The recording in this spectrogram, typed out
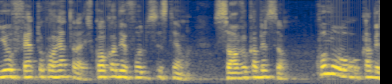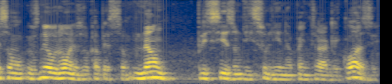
e o feto corre atrás. Qual é o default do sistema? Salve o cabeção. Como o cabeção, os neurônios do cabeção não precisam de insulina para entrar a glicose,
